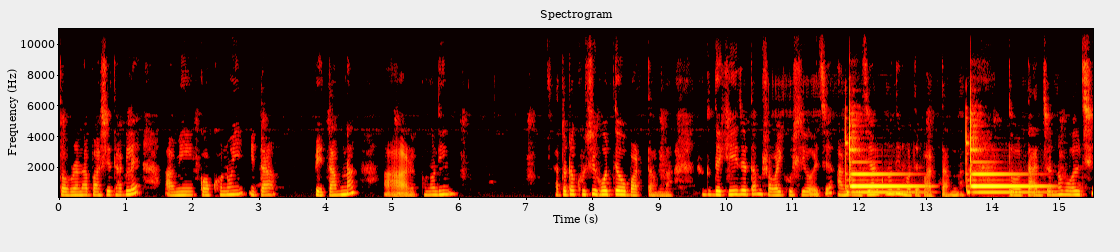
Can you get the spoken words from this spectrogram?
তোমরা না পাশে থাকলে আমি কখনোই এটা পেতাম না আর কোনো দিন এতটা খুশি হতেও পারতাম না। শুধু দেখেই যেতাম, সবাই খুশি হয়েছে, আমি নিজে আর কোনো দিন হতে পারতাম না। তো তার জন্য বলছি,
